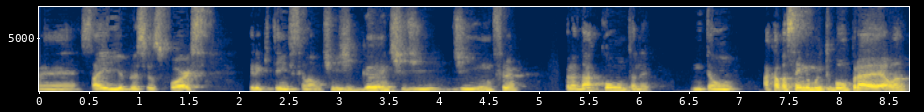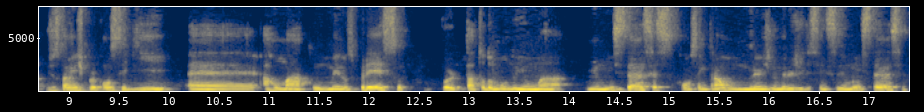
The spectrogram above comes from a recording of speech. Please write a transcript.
é, sairia para Salesforce. Creio que tem, sei lá, um time gigante de, de infra para dar conta, né? Então, acaba sendo muito bom para ela, justamente por conseguir é, arrumar com menos preço, por estar tá todo mundo em uma, em uma instância, concentrar um grande número de licenças em uma instância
